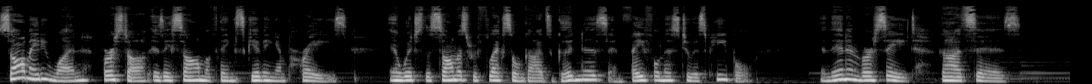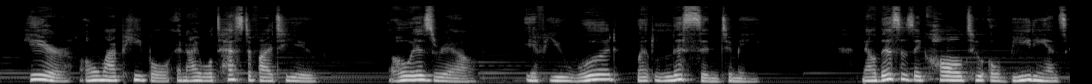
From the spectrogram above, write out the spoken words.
Psalm 81, first off, is a psalm of thanksgiving and praise, in which the psalmist reflects on God's goodness and faithfulness to his people. And then in verse 8, God says, Hear, O my people, and I will testify to you. O Israel, if you would but listen to me. Now, this is a call to obedience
